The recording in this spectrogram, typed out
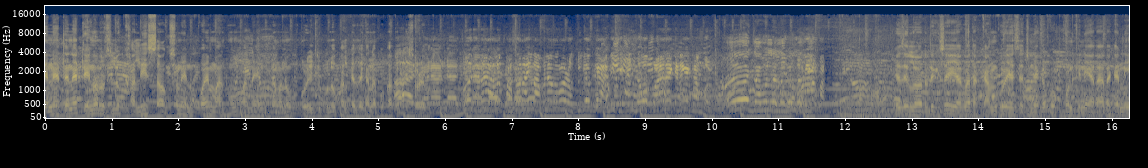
যেনে তেনে ট্ৰেইনত উঠিলোঁ খালী চাওকচোন এনেকুৱাই মানুহ মানে এনেকুৱা মানুহ ভৰি দিবলৈও ভালকৈ জেগা নাই বহাটো পিছৰে খাম বাৰু? এই যে ল'ৰাটো দেখিছে ই আকৌ এটা কাম কৰি আছে ধুনীয়াকৈ পপকৰ্ণখিনি এটা এটাকৈ নি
